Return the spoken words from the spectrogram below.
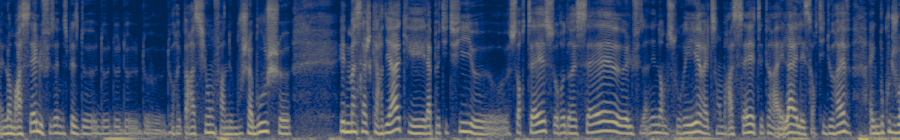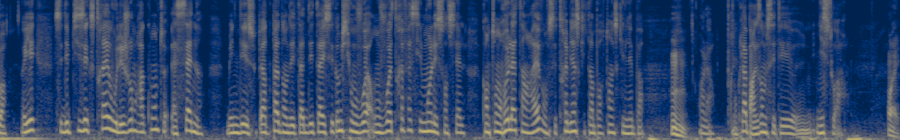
elle l'embrassait, elle lui faisait une espèce de, de, de, de, réparation, enfin de bouche à bouche et de massage cardiaque. Et la petite fille euh, sortait, se redressait, euh, elle faisait un énorme sourire, elle s'embrassait, etc. Et là, elle est sortie du rêve avec beaucoup de joie. Vous voyez, c'est des petits extraits où les gens racontent la scène, mais ils ne se perdent pas dans des tas de détails. C'est comme si on voit, on voit très facilement l'essentiel. Quand on relate un rêve, on sait très bien ce qui est important et ce qui ne l'est pas. hum, Voilà. Donc là, par exemple, c'était une une histoire. ouais.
